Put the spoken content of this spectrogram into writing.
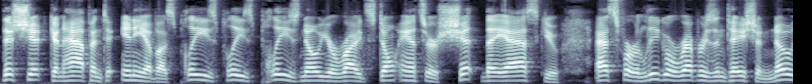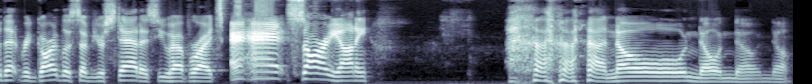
This shit can happen to any of us. Please, please, please know your rights. Don't answer shit they ask you. As for legal representation, know that regardless of your status, you have rights. Eh, eh, sorry, honey. no, no, no, no.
